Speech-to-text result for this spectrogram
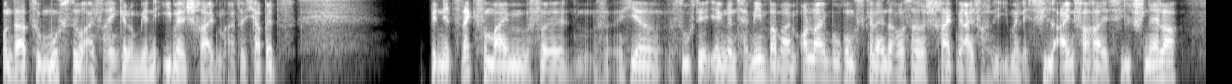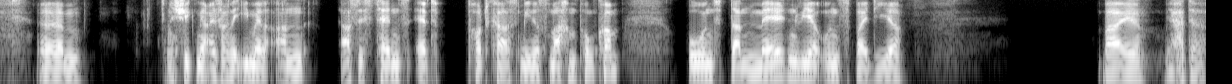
Und dazu musst du einfach hingehen und mir eine E-Mail schreiben. Also ich habe jetzt bin jetzt weg von meinem, hier sucht ihr irgendeinen Termin bei meinem Online-Buchungskalender raus, dann schreibt mir einfach eine E-Mail. Ist viel einfacher, ist viel schneller. Ähm, schick mir einfach eine E-Mail an assistenz at podcast-machen.com und dann melden wir uns bei dir, weil, ja, der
